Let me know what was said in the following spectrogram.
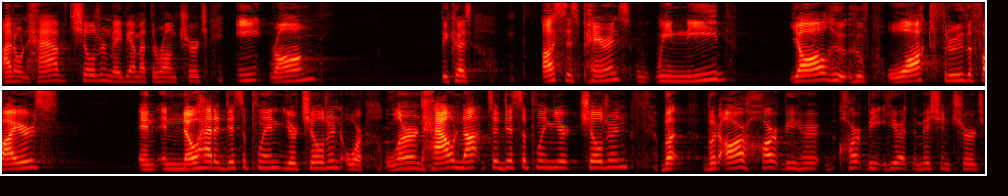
I don't have children, maybe I'm at the wrong church, ain't wrong. Because us as parents, we need y'all who, who've walked through the fires and, and know how to discipline your children or learned how not to discipline your children. But but our heartbeat here, heartbeat here at the Mission Church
